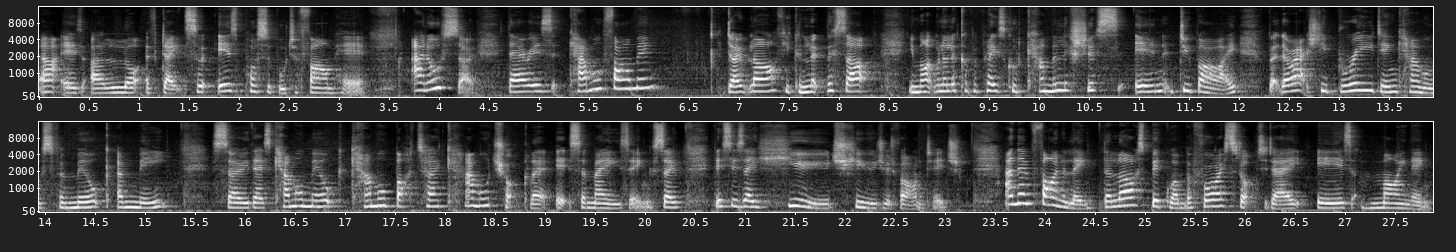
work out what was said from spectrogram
That is a lot of dates. So it is possible to farm here. And also, there is camel farming. Don't laugh, you can look this up. You might want to look up a place called Camelicious in Dubai, but they're actually breeding camels for milk and meat. So there's camel milk, camel butter, camel chocolate. It's amazing. So this is a huge, huge advantage. And then finally, the last big one before I stop today is mining.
